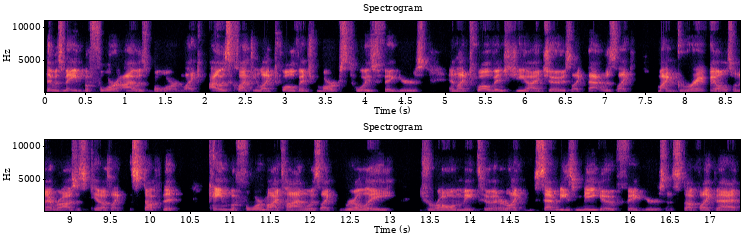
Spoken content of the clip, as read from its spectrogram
that was made before I was born. Like I was collecting like 12 inch Marx Toys figures and like 12 inch GI Joes. Like that was like my grails. Whenever I was just a kid, I was like the stuff that came before my time was like really drawing me to it, or like 70s Mego figures and stuff like that.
